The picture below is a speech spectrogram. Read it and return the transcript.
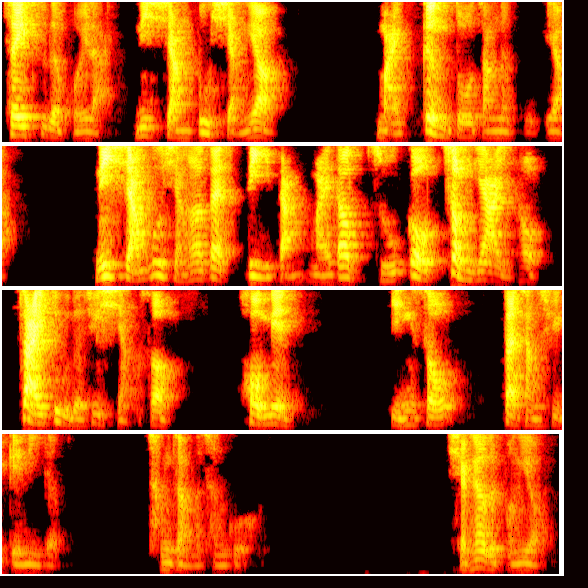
这一次的回来，你想不想要买更多张的股票？你想不想要在低档买到足够重压以后，再度的去享受后面营收带上去给你的成长的成果？想要的朋友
